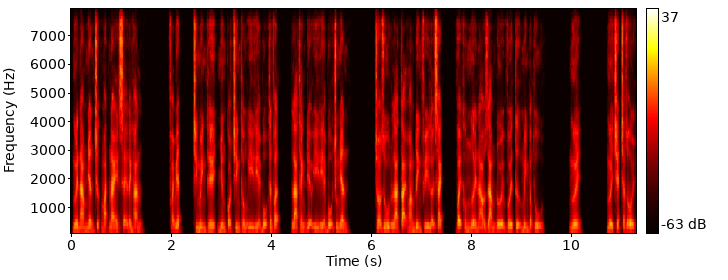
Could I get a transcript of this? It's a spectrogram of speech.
người nam nhân trước mắt này sẽ đánh hắn phải biết, chính mình thế nhưng có chính thống y địa bộ thân phận, là thánh địa y địa bộ trung nhân. Cho dù là tại hoàng đình phỉ lợi sách, vậy không người nào dám đối với tự mình động thủ. Ngươi ngươi chết chắc rồi.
